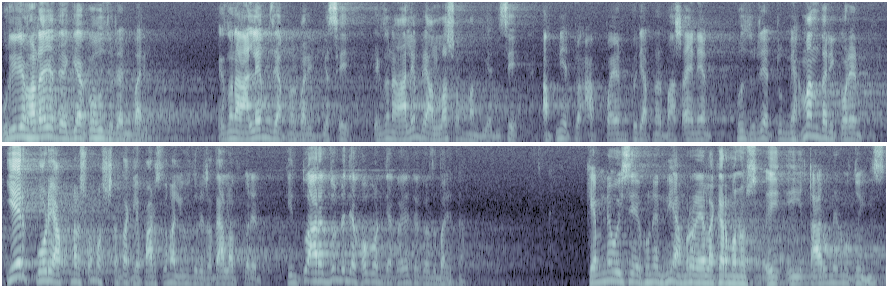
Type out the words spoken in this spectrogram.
ফুরিরে ভাড়াইয়া দেয়, গিয়া কো হুজুর, আমি বাড়িত একজন আলেম যে আপনার বাড়িতে গেছে, একজন আলেম রে আল্লাহ সম্মান দিয়া দিছে, আপনি একটু আপ্যায়ন করে আপনার বাসায় নেন, হুজুরে একটু মেহমানদারি করেন। এরপরে আপনার সমস্যা থাকলে পার্সোনালি হুজুরের সাথে আলাপ করেন। কিন্তু আরেকজন দিয়ে খবর দেখো এই দেখো বাড়িতে না। কেমনে হইছে? শুনেন নি আমরা এলাকার মানুষ, এই এই কারুনের মতোই গেছে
